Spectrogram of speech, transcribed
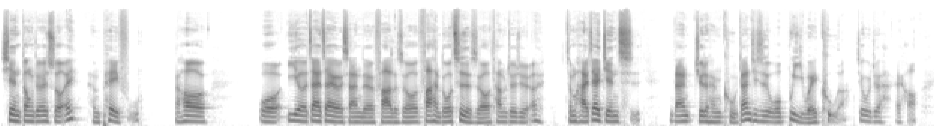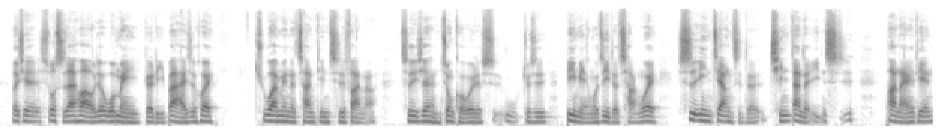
线动，就会说：“哎，很佩服。”然后我一而再、再而三的发的时候，发很多次的时候，他们就觉得：“哎，怎么还在坚持？”但觉得很苦，但其实我不以为苦啊，就我觉得还好。而且说实在话，我觉得我每个礼拜还是会去外面的餐厅吃饭啊。吃一些很重口味的食物，就是避免我自己的肠胃适应这样子的清淡的饮食，怕哪一天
